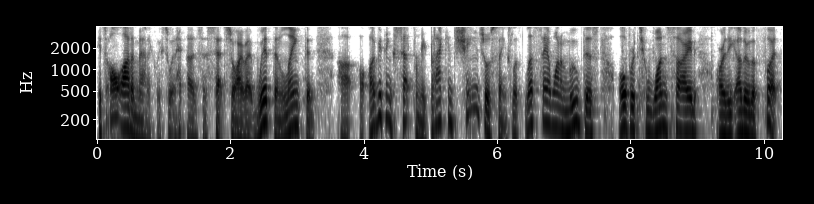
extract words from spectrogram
it's all automatically. So it has a set. So I have width and length and uh, everything's set for me, but I can change those things. Let, let's say I want to move this over to one side or the other of the foot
